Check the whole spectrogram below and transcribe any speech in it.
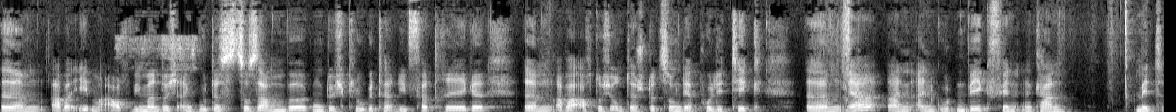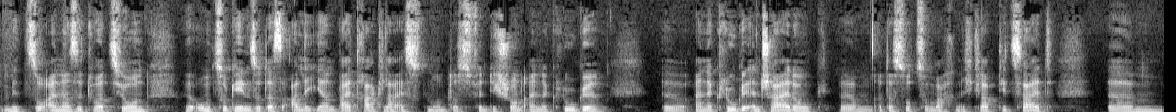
Ähm, aber eben auch, wie man durch ein gutes Zusammenwirken, durch kluge Tarifverträge, aber auch durch Unterstützung der Politik ähm, ja, einen, einen guten Weg finden kann, mit, mit so einer Situation äh, umzugehen, so dass alle ihren Beitrag leisten. Und das finde ich schon eine kluge, äh, eine kluge Entscheidung, ähm, das so zu machen. Ich glaube, die Zeit ähm,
